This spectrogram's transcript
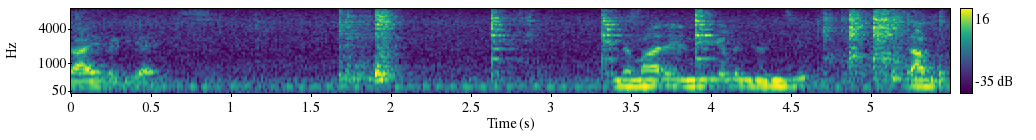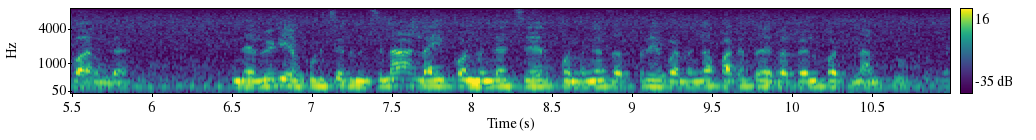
காய் ரெடி ஆயிடுச்சு. இந்த மாதிரி நீங்களும் செஞ்சு சாப்பிட்டு பாருங்கள் இந்த வீடியோ பிடிச்சிருந்துச்சுன்னா லைக் பண்ணுங்கள் ஷேர் பண்ணுங்கள் சப்ஸ்கிரைப் பண்ணுங்கள் பக்கத்தில் இருக்கிற பெல் பட்டன் அனுப்பி விட்ருங்க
